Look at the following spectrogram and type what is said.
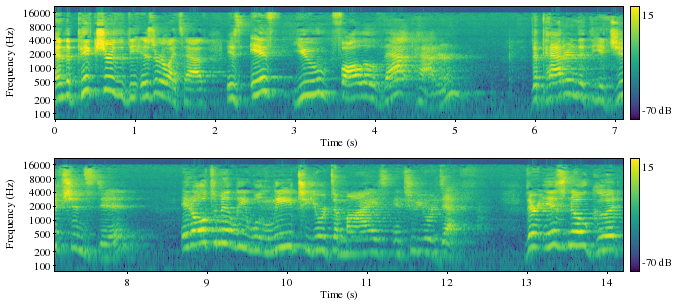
And the picture that the Israelites have is if you follow that pattern, the pattern that the Egyptians did, it ultimately will lead to your demise and to your death. There is no good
